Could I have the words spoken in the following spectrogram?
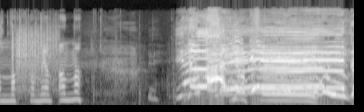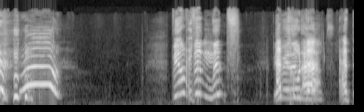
Anna. Kom igjen, Anna. Vi har vunnet! Vi har Jeg vunnet trodde alt. et,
